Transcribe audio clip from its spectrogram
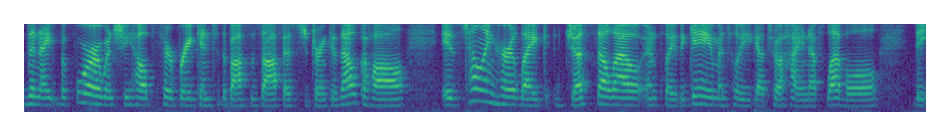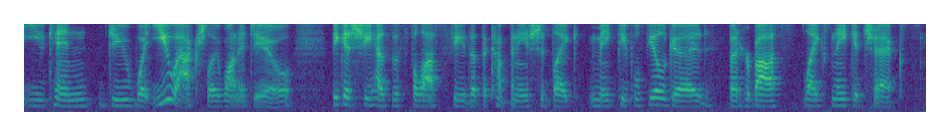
the night before, when she helps her break into the boss's office to drink his alcohol, is telling her, like, just sell out and play the game until you get to a high enough level that you can do what you actually want to do. Because she has this philosophy that the company should, like, make people feel good, but her boss likes naked chicks.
